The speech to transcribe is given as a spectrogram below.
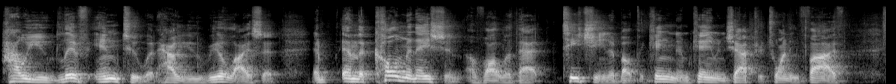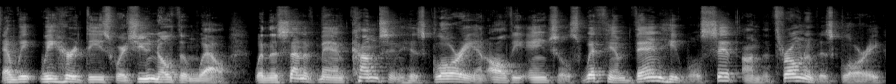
how you live into it, how you realize it. And, and the culmination of all of that teaching about the kingdom came in chapter 25. And we, we heard these words, you know them well. When the Son of Man comes in his glory and all the angels with him, then he will sit on the throne of his glory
